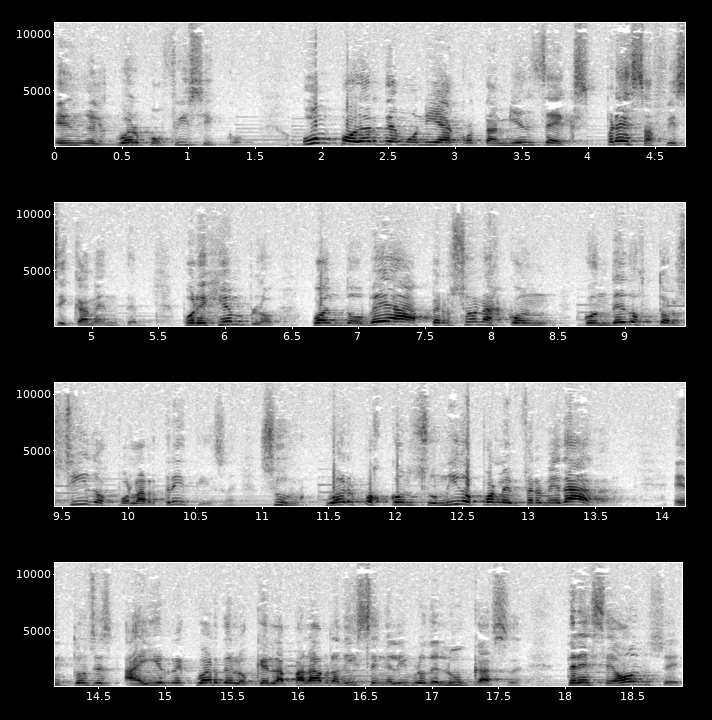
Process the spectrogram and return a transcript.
en el cuerpo físico. Un poder demoníaco también se expresa físicamente. Por ejemplo, cuando ve a personas con, con dedos torcidos por la artritis, sus cuerpos consumidos por la enfermedad, entonces ahí recuerde lo que la palabra dice en el libro de Lucas 13:11.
